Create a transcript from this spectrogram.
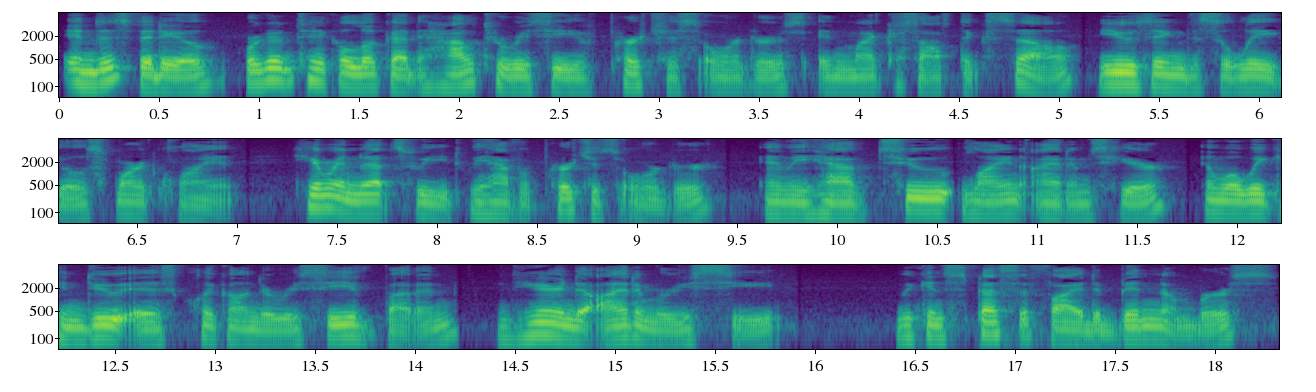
In this video, we're going to take a look at how to receive purchase orders in Microsoft Excel using the Celigo Smart Client. Here in NetSuite, we have a purchase order and we have two line items here. And what we can do is click on the Receive button. And here in the item receipt, we can specify the bin numbers.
